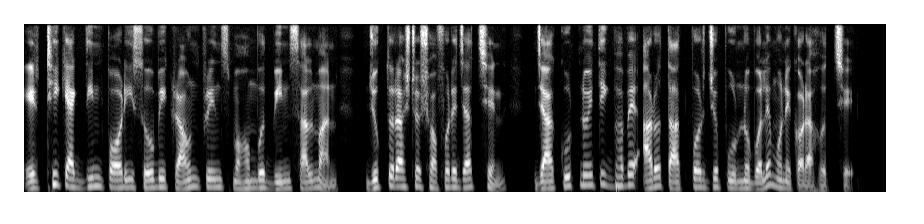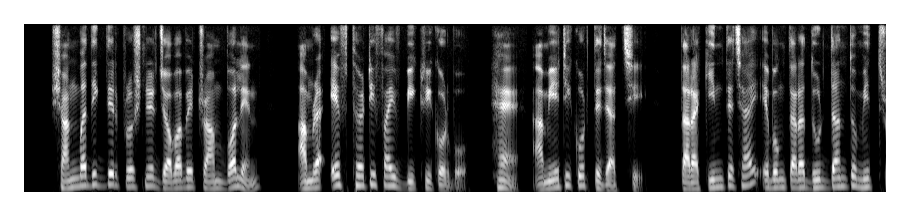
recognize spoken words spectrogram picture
এর ঠিক একদিন পরই Saudi crown prince Mohammed bin Salman যুক্তরাষ্ট্র সফরে যাচ্ছেন, যা কূটনৈতিকভাবে আরও তাৎপর্যপূর্ণ বলে মনে করা হচ্ছে। সাংবাদিকদের প্রশ্নের জবাবে ট্রাম্প বলেন, আমরা এফ থার্টি বিক্রি করব। হ্যাঁ আমি এটি করতে যাচ্ছি। তারা কিনতে চায় এবং তারা দুর্দান্ত মিত্র।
